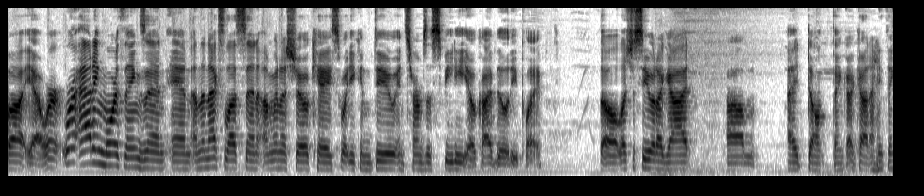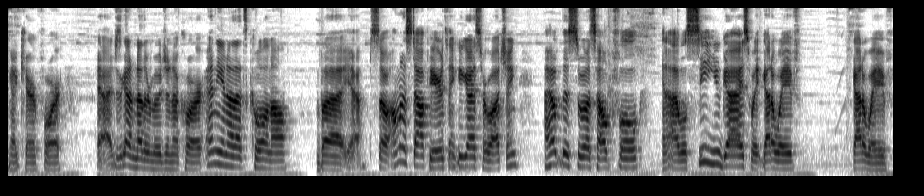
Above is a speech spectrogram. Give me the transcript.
But yeah, we're, we're adding more things in, and on the next lesson, I'm going to showcase what you can do in terms of speedy yokai ability play. So let's just see what I got. Um, I don't think I got anything I care for. Yeah, I just got another Mujina core, and you know, that's cool and all. But yeah, so I'm going to stop here. Thank you guys for watching. I hope this was helpful, and I will see you guys. Wait, gotta wave. Gotta wave.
